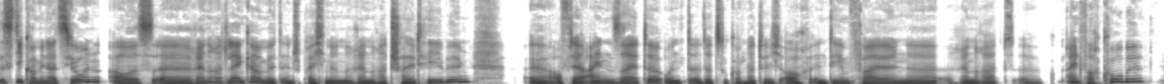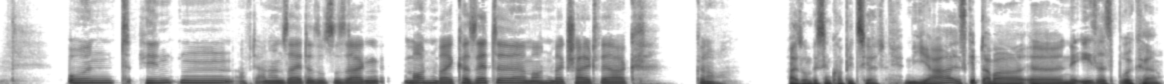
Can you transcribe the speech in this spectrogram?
Es ist die Kombination aus äh, Rennradlenker mit entsprechenden Rennradschalthebeln äh, auf der einen Seite und äh, dazu kommt natürlich auch in dem Fall eine Rennrad-Einfachkurbel und hinten auf der anderen Seite sozusagen Mountainbike-Kassette, Mountainbike-Schaltwerk. Genau. Also ein bisschen kompliziert. Ja, es gibt aber äh, eine Eselsbrücke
